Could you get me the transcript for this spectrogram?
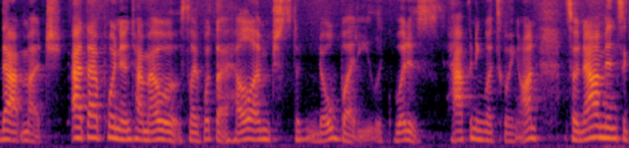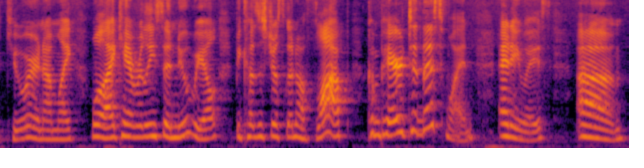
that much. At that point in time I was like what the hell? I'm just a nobody. Like what is happening? What's going on? So now I'm insecure and I'm like, well, I can't release a new reel because it's just going to flop compared to this one. Anyways, um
